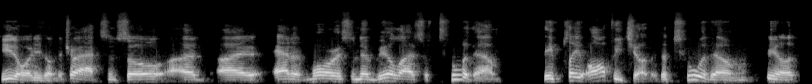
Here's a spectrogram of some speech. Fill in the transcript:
he'd already done the tracks, and so I, I added Morris, and then realized the two of them they play off each other. The two of them, you know,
